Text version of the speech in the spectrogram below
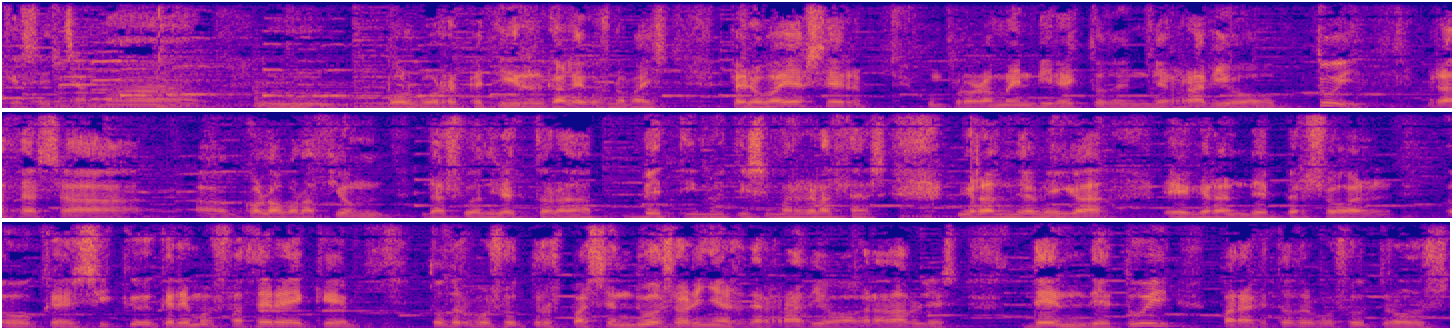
que se chama mm, volvo a repetir Galegos Novais pero vai a ser un programa en directo de, de Radio Tui grazas a, a colaboración da súa directora Betty, moitísimas grazas grande amiga e eh, grande persoa. O que sí que queremos facer é que todos vosotros pasen dúas oriñas de radio agradables dende Tui para que todos vosotros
